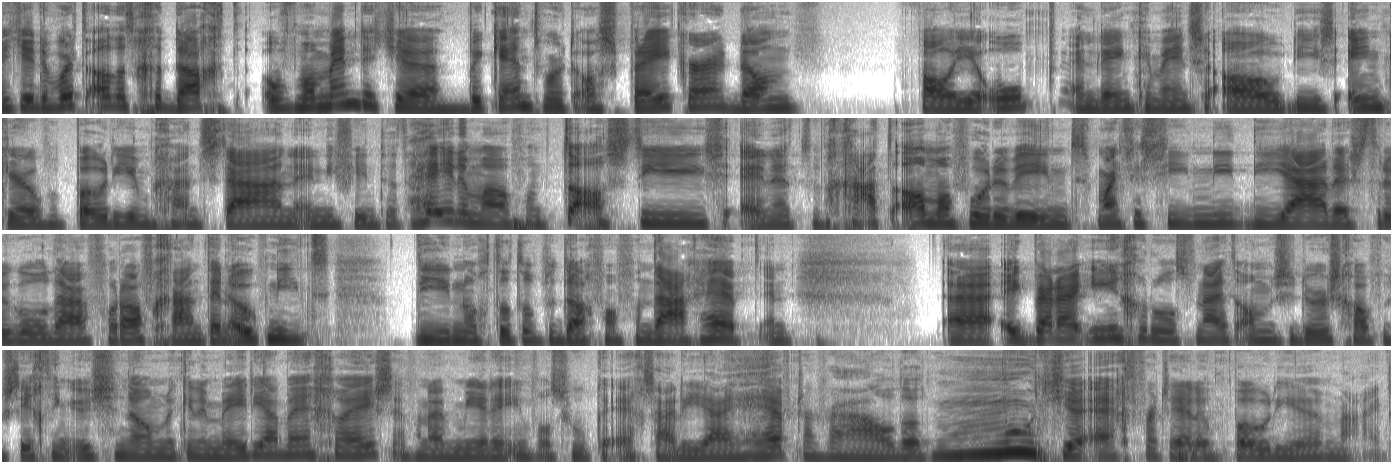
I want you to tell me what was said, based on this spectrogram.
Weet je, er wordt altijd gedacht, op het moment dat je bekend wordt als spreker, dan val je op en denken mensen, oh, die is één keer op het podium gaan staan en die vindt het helemaal fantastisch en het gaat allemaal voor de wind. Maar ze zien niet die jaren struggle daar voorafgaand en ook niet die je nog tot op de dag van vandaag hebt. En uh, ik ben daar ingerold vanuit het ambassadeurschap van Stichting Usje, ik in de media ben geweest. En vanuit meerdere invalshoeken echt zeiden, jij hebt een verhaal, dat moet je echt vertellen op het podium. Nou, ik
